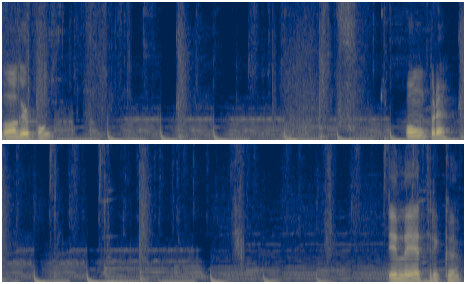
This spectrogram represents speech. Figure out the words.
Oggerpon. Compra. Elétrica.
